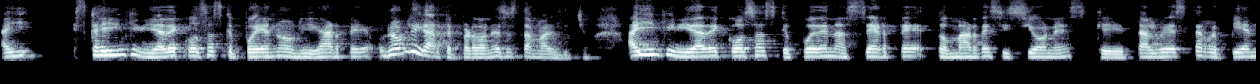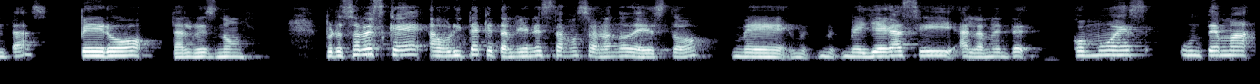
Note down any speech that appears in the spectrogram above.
hay, es que hay infinidad de cosas que pueden obligarte, no obligarte, perdón, eso está mal dicho. Hay infinidad de cosas que pueden hacerte tomar decisiones que tal vez te arrepientas, pero tal vez no. Pero sabes qué, ahorita que también estamos hablando de esto, me, llega así a la mente cómo es un tema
